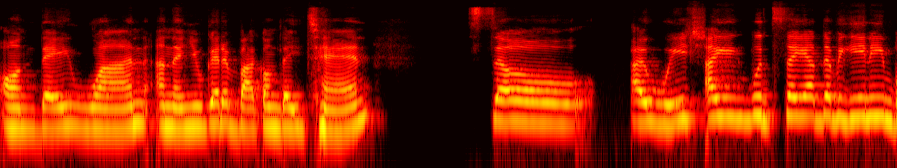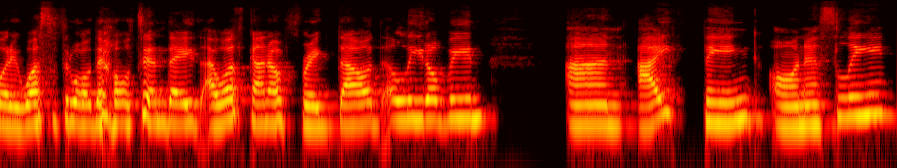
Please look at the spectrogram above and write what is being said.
on day one and then you get it back on day 10. So I wish I would say at the beginning, but it was throughout the whole 10 days. I was kind of freaked out a little bit. And I think honestly,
